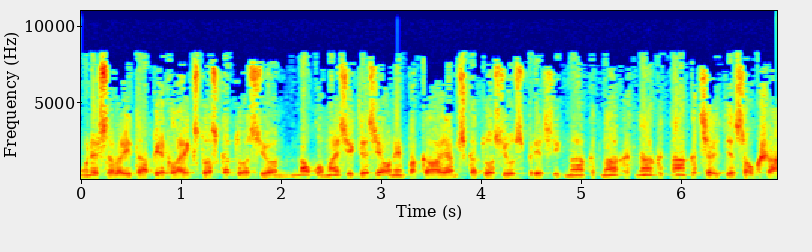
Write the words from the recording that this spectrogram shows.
Un es arī tā pieklājīgs to skatos, jo nav ko maisīties jauniem pakājām, skatos jūs priecīgi nākat, nākat, nākat, nākat, ceļieties augšā.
